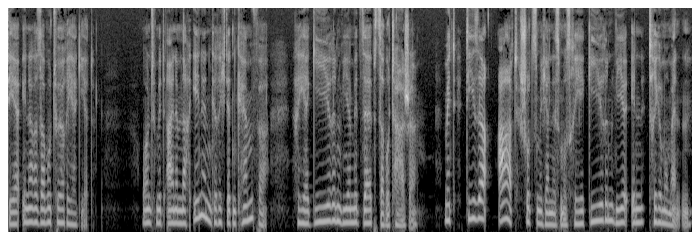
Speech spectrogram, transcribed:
der innere Saboteur reagiert. Und mit einem nach innen gerichteten Kämpfer reagieren wir mit Selbstsabotage. Mit dieser Art Schutzmechanismus reagieren wir in Triggermomenten.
